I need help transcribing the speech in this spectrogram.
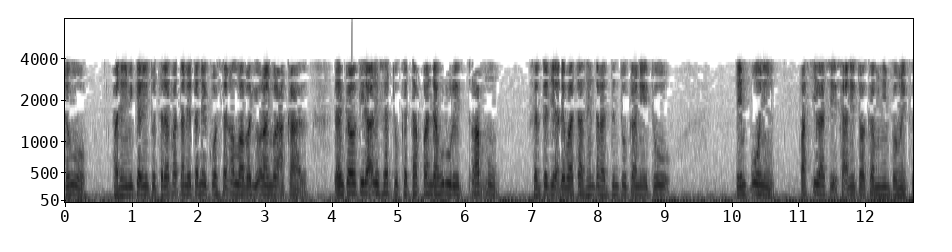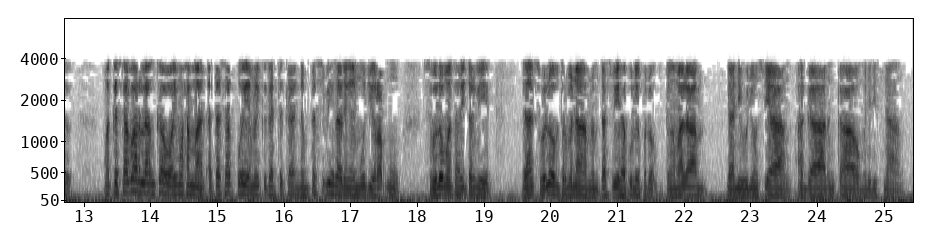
Sungguh Pada demikian itu terdapat tanda-tanda kekuasaan Allah bagi orang yang berakal. Dan kalau tidak ada satu ketapan dahulu dari Rabmu Serta tidak ada batas yang telah ditentukan iaitu Temponya Pastilah siksaan itu akan menimpa mereka. Maka sabarlah engkau wahai Muhammad Atas apa yang mereka katakan Dan bertasbihlah dengan muji Rabmu Sebelum matahari terbit. Dan sebelum terbenam Dan bertasbihlah pula pada waktu tengah malam dan di hujung siang agar engkau menjadi senang.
